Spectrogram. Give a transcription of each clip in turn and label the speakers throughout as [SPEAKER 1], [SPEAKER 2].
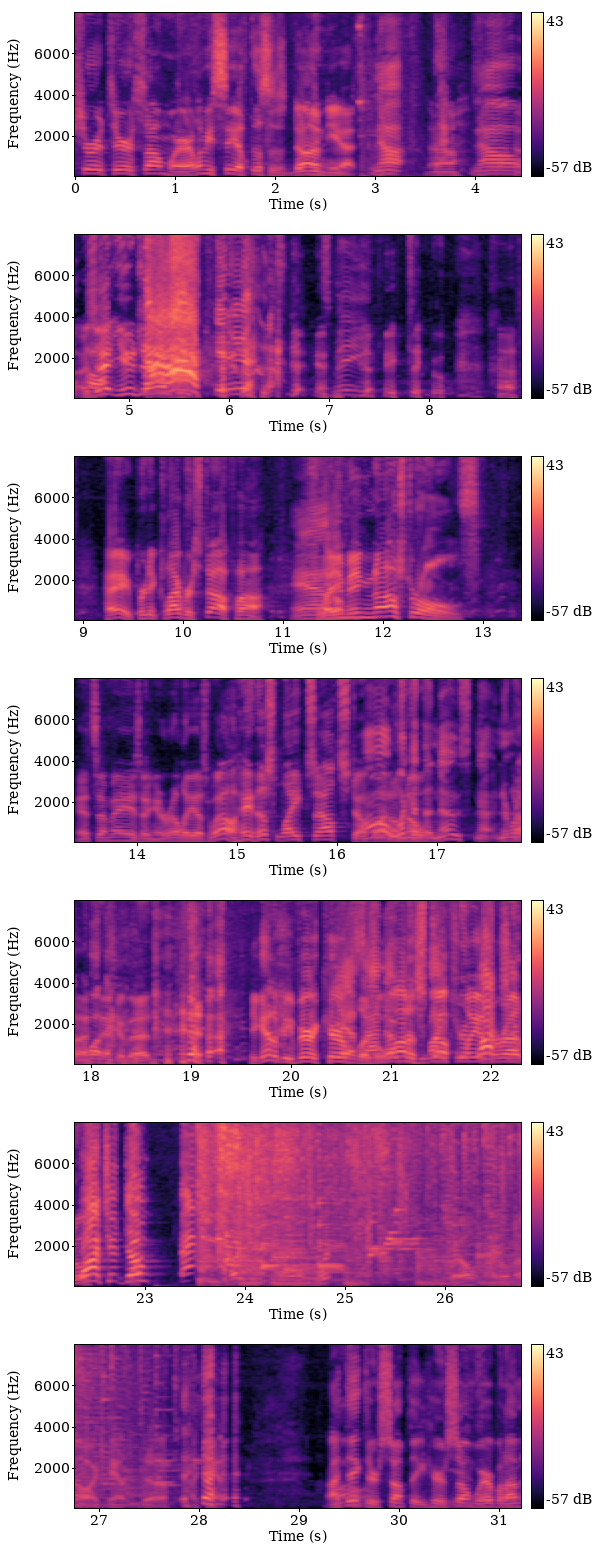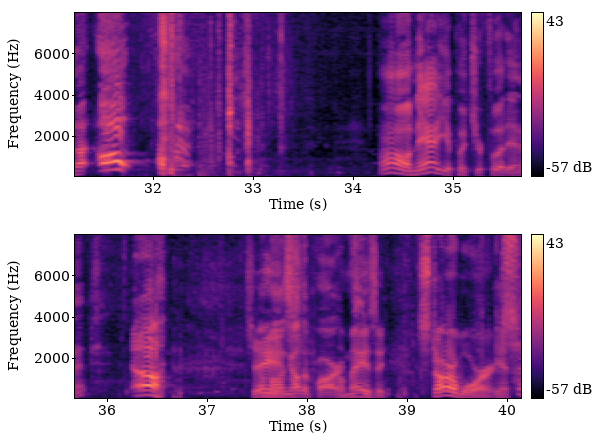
[SPEAKER 1] sure it's here somewhere. Let me see if this is done yet.
[SPEAKER 2] No,
[SPEAKER 1] No.
[SPEAKER 2] no.
[SPEAKER 1] Is
[SPEAKER 2] oh,
[SPEAKER 1] that you, Johnson?
[SPEAKER 2] Ah, it is. It's me.
[SPEAKER 1] me too. Uh, hey, pretty clever stuff, huh?
[SPEAKER 2] Yeah,
[SPEAKER 1] Flaming nostrils. It's amazing. It really is. Well, hey, this lights out stuff. I
[SPEAKER 2] Oh,
[SPEAKER 1] don't
[SPEAKER 2] look
[SPEAKER 1] know
[SPEAKER 2] at the nose. No, never
[SPEAKER 1] what
[SPEAKER 2] mind.
[SPEAKER 1] I think of that. you got to be very careful.
[SPEAKER 2] Yes,
[SPEAKER 1] There's
[SPEAKER 2] I
[SPEAKER 1] a
[SPEAKER 2] know,
[SPEAKER 1] lot of stuff laying
[SPEAKER 2] watch
[SPEAKER 1] around.
[SPEAKER 2] It, watch it, don't. Ah.
[SPEAKER 1] Well, I don't know. I can't. Uh, I can't. I think
[SPEAKER 2] Oh.
[SPEAKER 1] there's something here somewhere, but I'm not. Oh!
[SPEAKER 2] Oh, now you put your foot in it.
[SPEAKER 1] Oh! Jeez.
[SPEAKER 2] Among other parts.
[SPEAKER 1] Amazing. Star Wars.
[SPEAKER 2] Yes.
